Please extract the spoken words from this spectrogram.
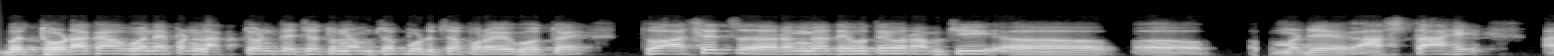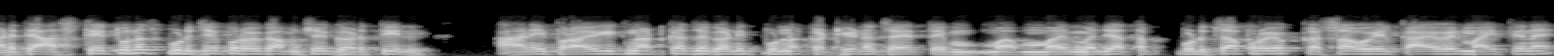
बर थोडा का होणार पण लागतो आणि त्याच्यातून आमचा पुढचा प्रयोग होतोय. तो असेच रंगदेवतेवर आमची म्हणजे आस्था आहे आणि त्या आस्थेतूनच पुढचे प्रयोग आमचे घडतील. आणि प्रायोगिक नाटकाचं गणित पुन्हा कठीणच आहे ते म्हणजे आता पुढचा प्रयोग कसा होईल काय होईल माहिती नाही.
